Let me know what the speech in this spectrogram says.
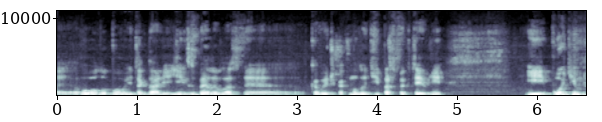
е, Голубов і так далі. Їх збили, власне, в кавичках молоді, перспективні. І потім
